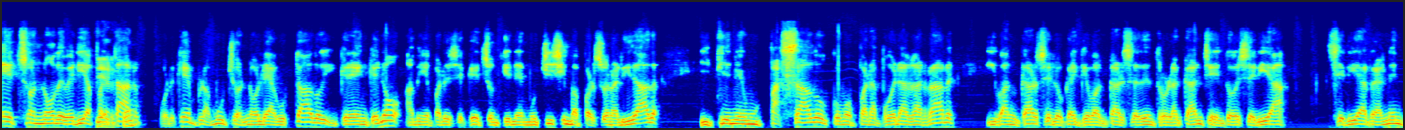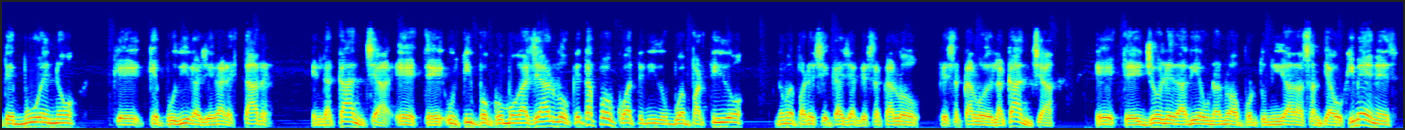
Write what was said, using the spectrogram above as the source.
Edson no debería faltar, por ejemplo, a muchos no le ha gustado y creen que no. A mí me parece que Edson tiene muchísima personalidad y tiene un pasado como para poder agarrar y bancarse lo que hay que bancarse dentro de la cancha. entonces sería, sería realmente bueno que, que, pudiera llegar a estar en la cancha. Este, un tipo como Gallardo, que tampoco ha tenido un buen partido, no me parece que haya que sacarlo, que sacarlo de la cancha. Este, yo le daría una nueva oportunidad a Santiago Jiménez.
